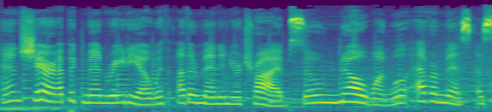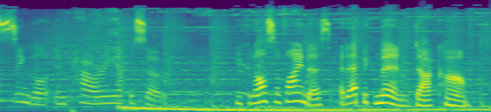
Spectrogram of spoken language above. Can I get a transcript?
and share Epic Men Radio with other men in your tribe so no one will ever miss a single empowering episode. You can also find us at epicmen.com.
